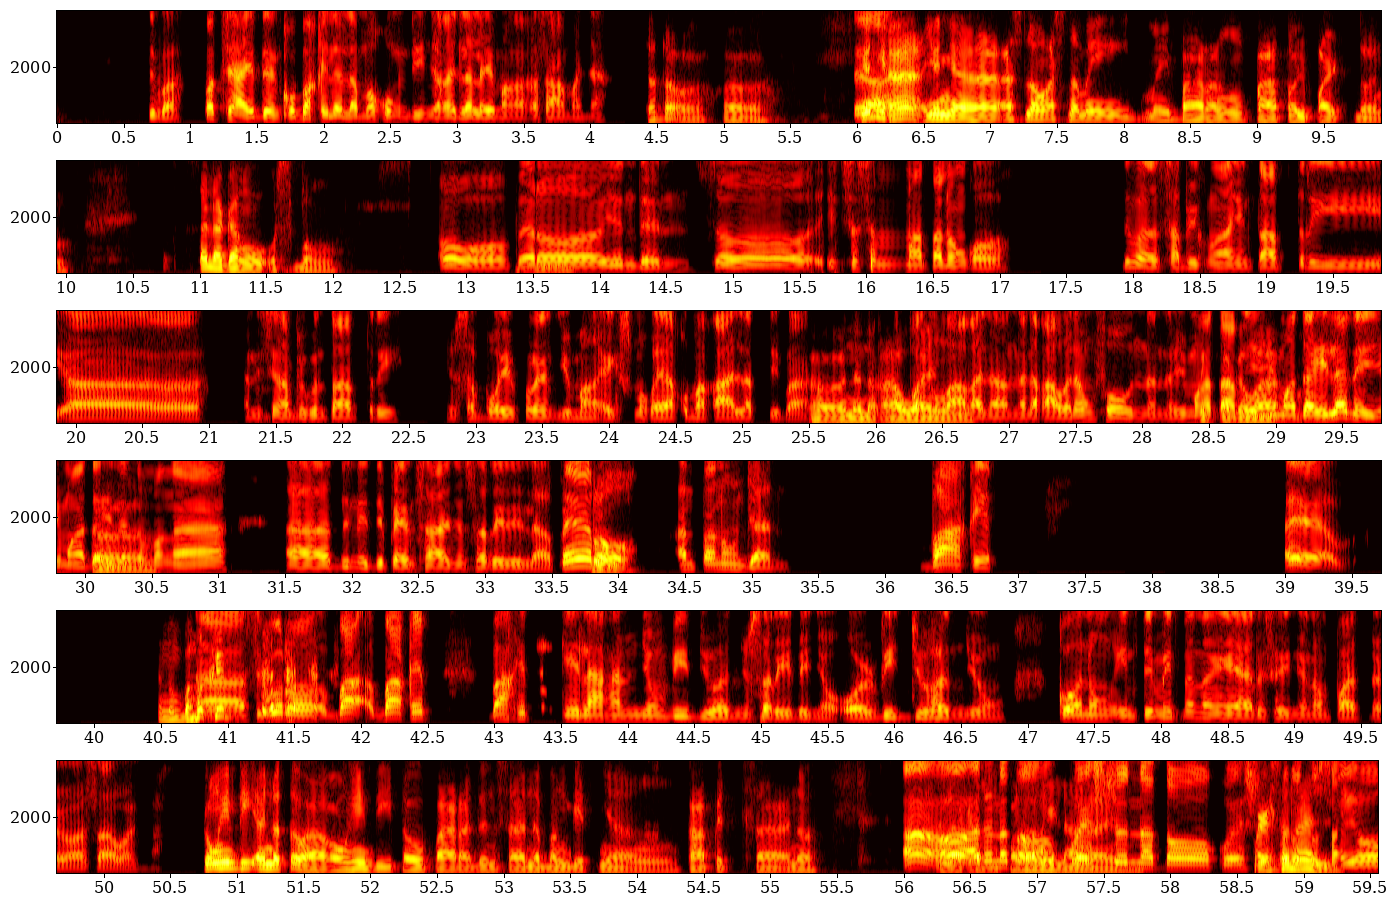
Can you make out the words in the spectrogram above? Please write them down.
'Di ba? Pat si Hayden ko ba kilala mo kung hindi niya kilala yung mga kasama niya? Totoo. Oo. Di Yun nga, yun nga. As long as na may may parang patol part doon, talagang uusbong. Oo, pero Mm. yun din. So, isa sa mga tanong ko, 'di ba, sabi ko nga yung top 3 ah ano sinabi kong top 3? Yung sa boyfriend, yung mga ex mo kaya kumakalat, 'di ba? Oo, nanakawan. Pagawa ka na nanakawan ng phone, ano, yung mga Nagpagawa. yung mga dahilan eh, yung mga dahilan Oo. ng mga ah dinidepensahan yung sarili nila. Pero, ang tanong diyan, bakit? Eh, Anong bakit? Ah, siguro ba bakit bakit kailangan yung videohan yung sarili nyo or videohan yung kung anong intimate na nangyayari sa inyo ng partner o asawa nyo? Kung hindi ano to ah, kung hindi to para doon sa nabanggit niyang kapit sa ano. Ah, Talagang ano na to? Question na to, question Personal. na to sa'yo,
